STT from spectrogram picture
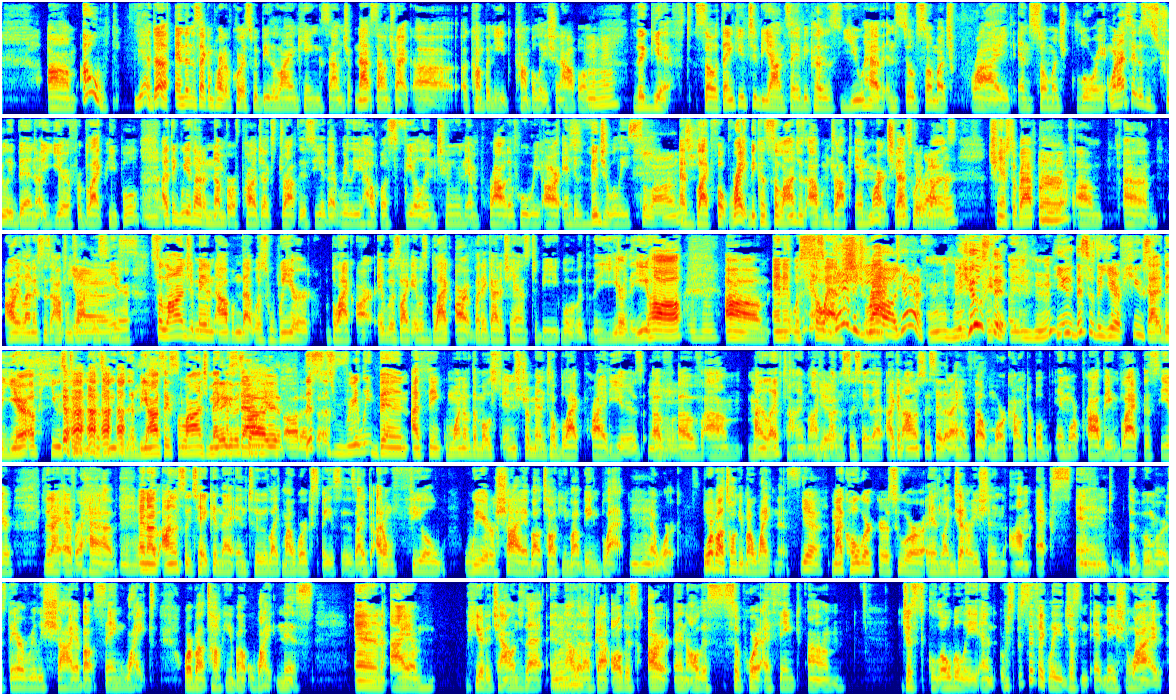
Um, oh yeah, duh. And then the second part, of course, would be the Lion King soundtrack, not soundtrack, uh, accompanied compilation album. Mm-hmm. The Gift. So thank you to Beyonce because you have instilled so much pride and so much glory. When I say this has truly been a year for Black people, Mm-hmm. I think we have had a number of projects drop this year that really help us feel in tune and proud of who we are individually Solange as Black folk. Right, because Solange's album dropped in March. Chance That's what it was. Chance the Rapper, um, uh, Ari Lennox's album dropped this year. Solange made an album that was weird black art. It was like it was black art, but it got a chance to be what it, the year of the yeehaw. Mhm. Um, and it was so Yes, the abstract. year, yes, Mhm. The Houston. It- mhm. Hu- this was the year of Houston. The, the year of Houston because we the Beyonce, Solange, Megan Thee Stallion. This stuff. has really been, I think, one of the most instrumental Black Pride years of Mhm. of um my lifetime. I can Yeah. honestly say that. I can honestly say that I have felt more comfortable and more proud being Black this year than I ever have Mhm. and I've honestly taken that into like my workspaces. I, I don't feel weird or shy about talking about being black Mhm. at work Yeah. or about talking about whiteness. yeah, My coworkers who are in like generation um, X Mm-hmm. and the boomers, they are really shy about saying white or about talking about whiteness. And I am here to challenge that. And now Mhm. that I've got all this art and all this support, I think um, just globally and specifically just nationwide,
